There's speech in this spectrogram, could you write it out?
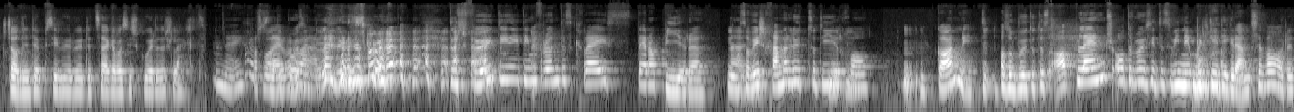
Es steht nicht, ob sie mir würden sagen, was ist gut oder schlecht. Nein, ich kann selber wählen. du hast viele in deinem Freundeskreis therapieren. Nein. Also weißt, kommen Leute zu dir mm -mm. kommen? Gar nicht? Also weil du das ablehnst oder weil sie das wie nicht machen? Weil die die Grenzen wahren.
